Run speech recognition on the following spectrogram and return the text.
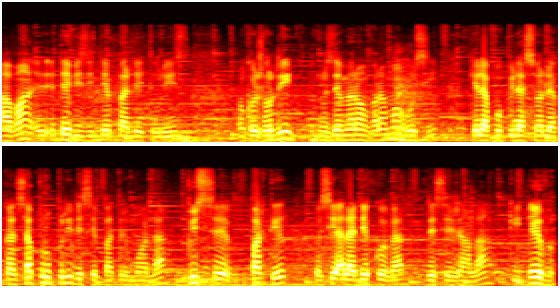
avant, étaient visitées par les touristes, donc aujourd'hui, nous aimerons vraiment aussi que la population locale s'approprie de ces patrimoines-là, puisse partir aussi à la découverte de ces gens-là qui œuvrent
